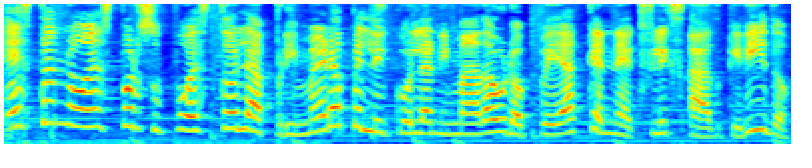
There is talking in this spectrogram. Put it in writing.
Esta no es por supuesto la primera película animada europea que Netflix ha adquirido.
